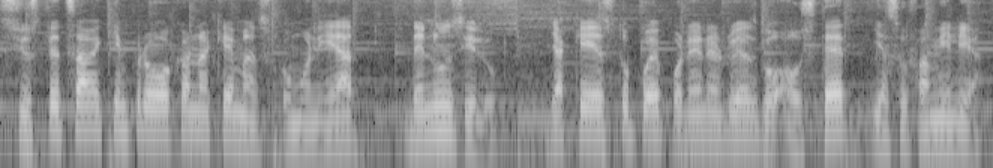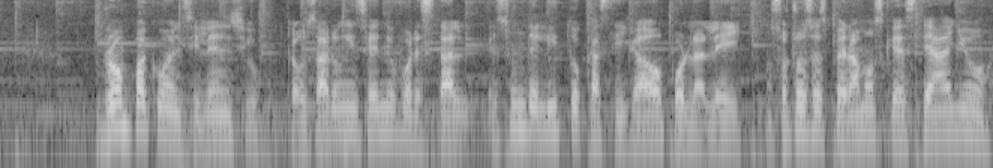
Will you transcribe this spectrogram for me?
Si usted sabe quién provoca una quema en su comunidad, denúncielo, ya que esto puede poner en riesgo a usted y a su familia. Rompa con el silencio. Causar un incendio forestal es un delito castigado por la ley. Nosotros esperamos que este año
